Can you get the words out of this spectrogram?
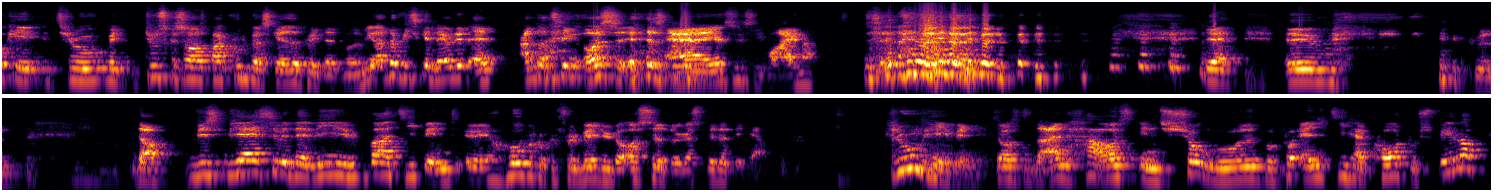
Okay, true, men du skal så også bare kunne gøre skade på en eller anden måde. Vi andre, vi skal lave lidt an- andre ting også. Ja, jeg synes, I whiner. ja. Øhm. Gud. Nå, vi, vi er simpelthen vi er bare deep end. Øh, Jeg håber, du kan følge med, lytter, også selvom du ikke har spillet det her. Gloomhaven, George the Lion, har også en sjov måde, hvorpå alle de her kort, du spiller,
